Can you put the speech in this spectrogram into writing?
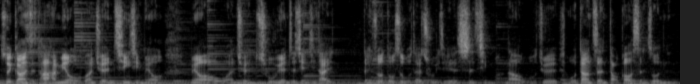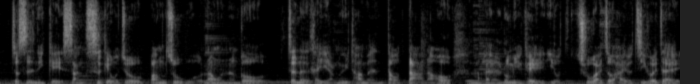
所以刚开始他还没有完全清醒，没有没有完全出院之前。其他也等于说都是我在处理这些事情嘛，那我觉得我当然只能祷告神说，你就是你给赏赐给我，就帮助我，让我能够真的可以养育他们到大，然后呃，卢米也可以有出来之后还有机会再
